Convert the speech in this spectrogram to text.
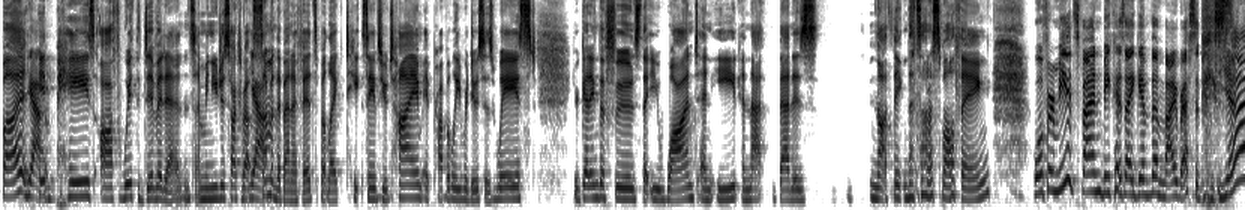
but yeah. it pays off with dividends. I mean, you just talked about Yeah. some of the benefits, but like t- saves you time. It probably reduces waste. You're getting the foods that you want and eat, and that that is not think that's not a small thing. well, for me, it's fun because I give them my recipes. Yeah.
